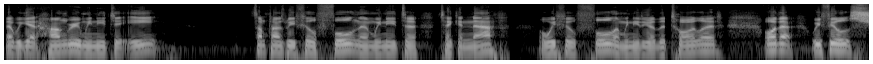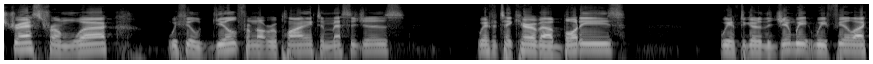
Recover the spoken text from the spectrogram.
that we get hungry, we need to eat. Sometimes we feel full and then we need to take a nap, or we feel full and we need to go to the toilet, or that we feel stressed from work we feel guilt from not replying to messages. We have to take care of our bodies. We have to go to the gym. We, we feel like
